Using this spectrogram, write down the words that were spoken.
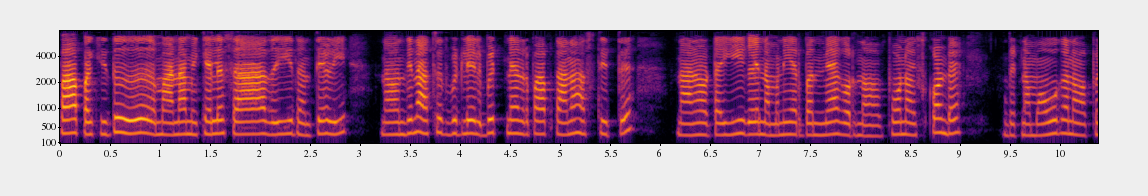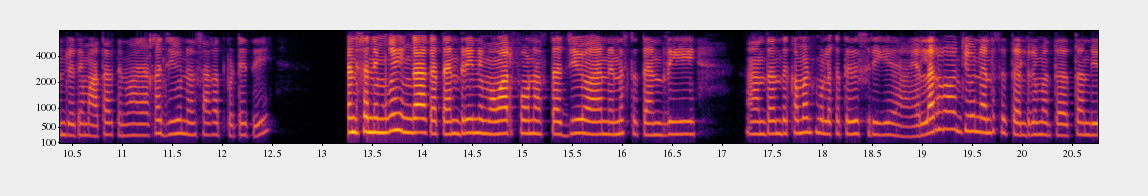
ಪಾಪ ಆಕಿದು ಮಾನಾಮಿ ಕೆಲಸ ಅದು ಇದು ಅಂತೇಳಿ ನಾ ಒಂದಿನ ಹಚ್ಚದ್ ಬಿಡ್ಲಿಲ್ಲ ಬಿಟ್ಟನೆ ಅಂದ್ರೆ ಪಾಪ ತಾನ ಹಚ್ತಿತ್ತು ನಾನು ಒಟ್ಟ ಈಗ ನಮ್ಮ ಮನೆಯವ್ರು ಬಂದ್ಮ್ಯಾಗ ಅವ್ರನ್ನ ಫೋನ್ ಹಚ್ಕೊಂಡೆ ಬಿಟ್ಟು ನಮ್ಮ ಅವ್ಗ ನಮ್ಮ ಅಪ್ಪನ ಜೊತೆ ಮಾತಾಡ್ತೀನಿ ಯಾಕೆ ಜೀವನ ಸಾಗತ್ ಬಿಟ್ಟೈತಿ ಫ್ರೆಂಡ್ಸ್ ನಿಮಗೂ ಹಿಂಗೆ ಆಕತ್ತೇನ್ರಿ ನಿಮ್ಮ ಅವ್ವಾರ ಫೋನ್ ಹಚ್ತಾ ಜೀವ ನೆನೆಸ್ತತನ್ರಿ ಅಂತಂದು ಕಮೆಂಟ್ ಮೂಲಕ ತಿಳಿಸ್ರಿ. ಎಲ್ಲರಿಗೂ ಜೀವ ನೆನೆಸ್ತಲ್ರಿ ಮತ್ತು ತಂದೆ,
